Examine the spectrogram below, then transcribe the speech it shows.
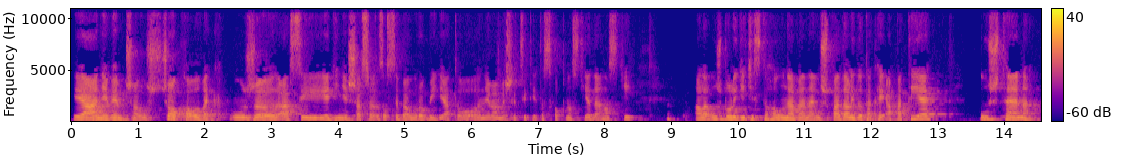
ja neviem čo, už čokoľvek. Už e, asi jedine šaša zo seba urobiť a to nemáme všetci tieto schopnosti a danosti. Ale už boli deti z toho unavené, už padali do takej apatie, už ten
